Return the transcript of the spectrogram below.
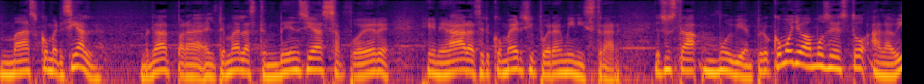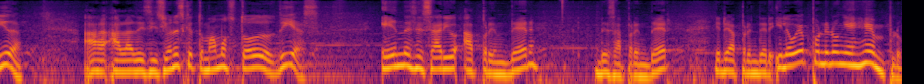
más comercial, ¿verdad? Para el tema de las tendencias a poder generar, hacer comercio y poder administrar. Eso está muy bien. Pero ¿cómo llevamos esto a la vida? A, a las decisiones que tomamos todos los días. Es necesario aprender, desaprender y reaprender. Y le voy a poner un ejemplo.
